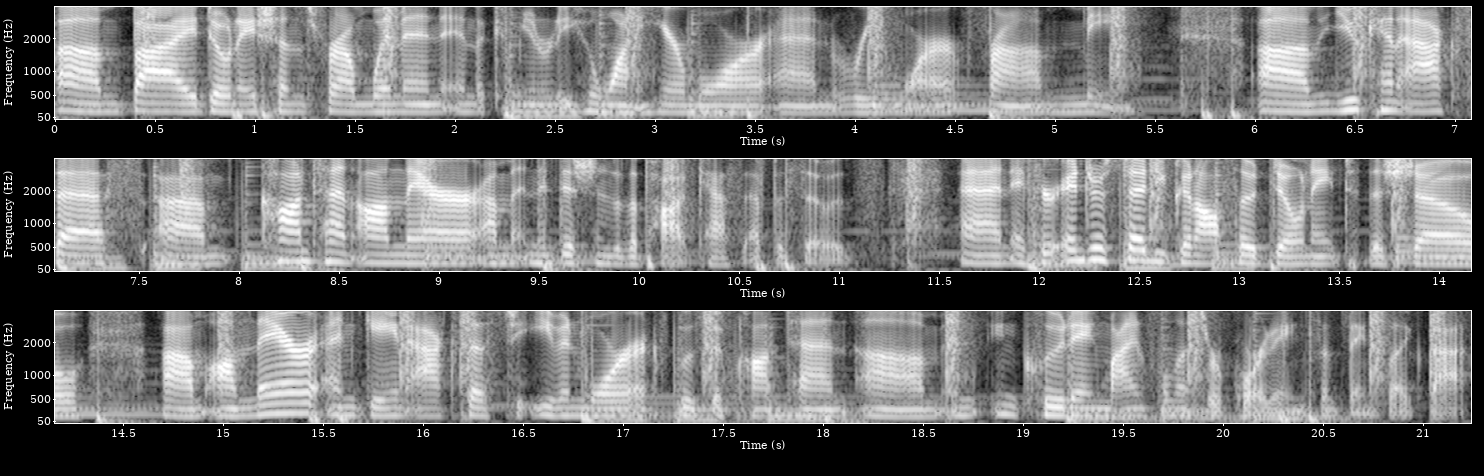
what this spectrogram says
um, by donations from women in the community who want to hear more and read more from me. Um, you can access um, content on there um, in addition to the podcast episodes. And if you're interested, you can also donate to the show um, on there and gain access to even more exclusive content, um, including mindfulness recordings and things like that.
